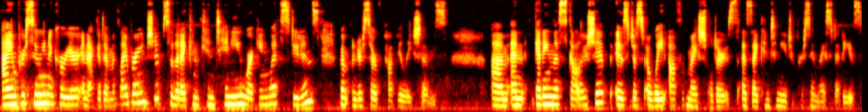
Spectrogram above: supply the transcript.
I am pursuing a career in academic librarianship so that I can continue working with students from underserved populations. Um, and getting this scholarship is just a weight off of my shoulders as I continue to pursue my studies.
